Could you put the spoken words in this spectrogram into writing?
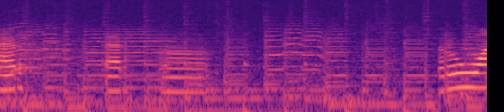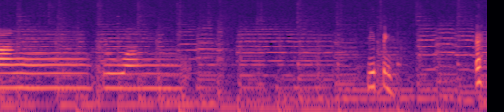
R R eh, ruang ruang meeting. Eh,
